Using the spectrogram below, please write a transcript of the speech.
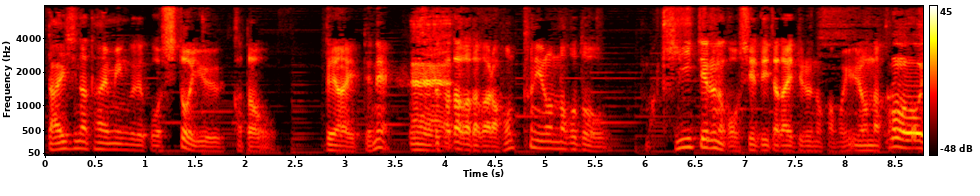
大事なタイミングで、こう、死という方を出会えてね、ええ方々から本当にいろんなことを、まあ、聞いてるのか教えていただいてるのかもいろんなもう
